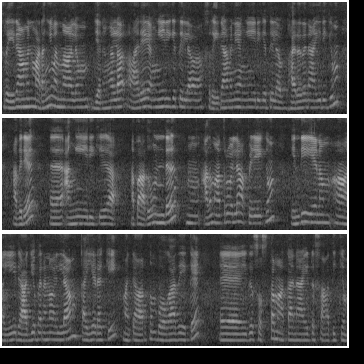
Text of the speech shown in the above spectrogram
ശ്രീരാമൻ മടങ്ങി വന്നാലും ജനങ്ങൾ ആരെ അംഗീകരിക്കത്തില്ല? ശ്രീരാമനെ അംഗീകരിക്കത്തില്ല. ഭരതനായിരിക്കും അവർ അംഗീകരിക്കുക. അപ്പോൾ അതുകൊണ്ട് അത് മാത്രമല്ല അപ്പോഴേക്കും എന്തു ചെയ്യണം? ആ ഈ രാജ്യഭരണം എല്ലാം കൈയടക്കി മറ്റാർക്കും പോകാതെയൊക്കെ ഇത് സ്വസ്ഥമാക്കാനായിട്ട് സാധിക്കും.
